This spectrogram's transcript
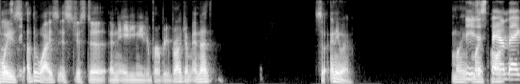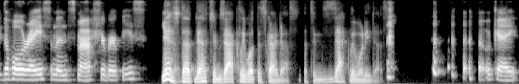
Also, Otherwise, otherwise it's just a an 80 meter burpee broad jump. And that so anyway, my do you my just thought, sandbag the whole race and then smash your burpees? yes, that that's exactly what this guy does. That's exactly what he does. Okay.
